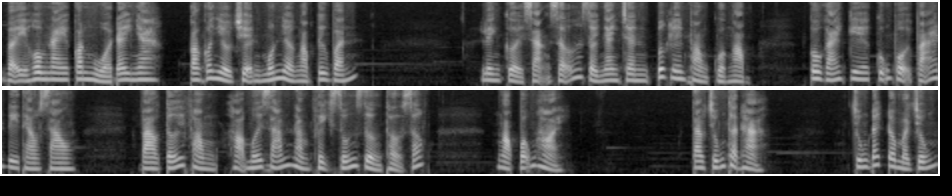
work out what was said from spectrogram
Vậy hôm nay con ngủ ở đây nha. Con có nhiều chuyện muốn nhờ Ngọc tư vấn. Linh cười rạng rỡ rồi nhanh chân bước lên phòng của Ngọc. Cô gái kia cũng vội vã đi theo sau. Vào tới phòng, họ mới dám nằm phịch xuống giường thở dốc. Ngọc bỗng hỏi. Tao trúng thật hả? Trúng đếch đâu mà trúng.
